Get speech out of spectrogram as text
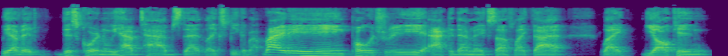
we have a Discord and we have tabs that like speak about writing, poetry, academic stuff like that. Like y'all can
